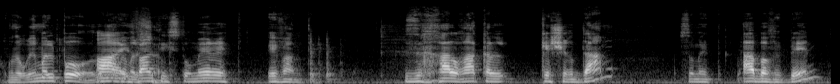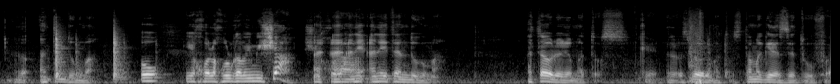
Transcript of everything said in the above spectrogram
אנחנו מדברים על פה, לא אה, הבנתי. זאת אומרת, הבנתי. זה חל רק על קשר דם? זאת אומרת, אבא ובן? לא, אני אתן דוגמה. או יכול לחול גם עם אישה, שיכולה... אני, אני אתן דוגמה. אתה עולה למטוס. כן. אז לא עולה למטוס, אתה מגיע לשדה תעופה.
